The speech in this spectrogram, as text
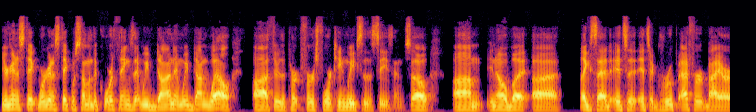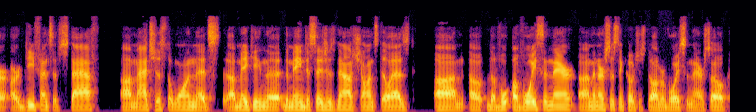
you're going to stick. We're going to stick with some of the core things that we've done, and we've done well uh, through the per- first 14 weeks of the season. So um, you know, but uh, like I said, it's a it's a group effort by our our defensive staff. Uh, Matt's just the one that's uh, making the the main decisions now. Sean still has um, a, the vo- a voice in there, um, and our assistant coaches still have a voice in there. So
